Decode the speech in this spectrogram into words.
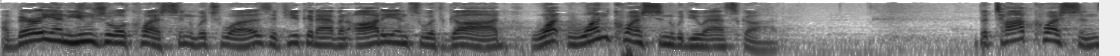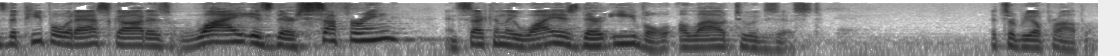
a very unusual question, which was, if you could have an audience with God, what one question would you ask God? The top questions that people would ask God is, why is there suffering? And secondly, why is there evil allowed to exist? It's a real problem.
